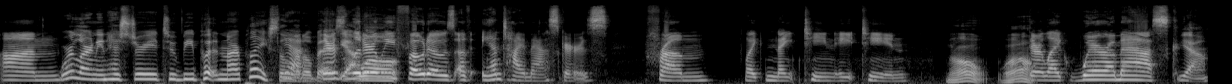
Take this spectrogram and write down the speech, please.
um we're learning history to be put in our place a yeah little bit. there's Yeah. literally Well- photos of anti-maskers from like 1918 Oh, wow. they're like wear a mask yeah.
